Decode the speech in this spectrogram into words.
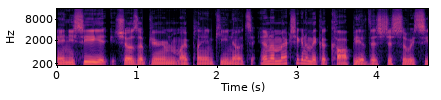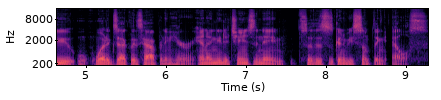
And you see it shows up here in my plan keynotes. And I'm actually going to make a copy of this just so we see what exactly is happening here. And I need to change the name. So this is going to be something else.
